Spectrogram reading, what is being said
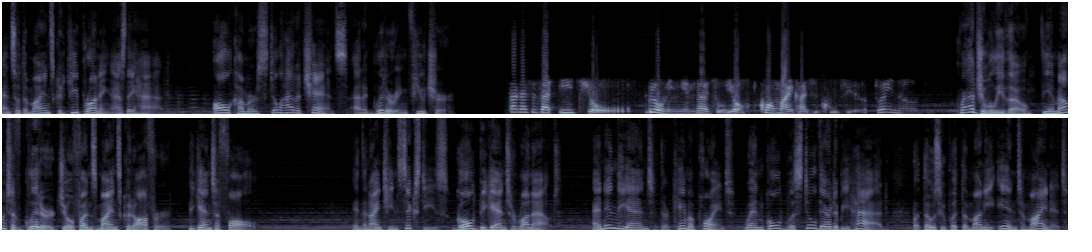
and so the mines could keep running as they had. All comers still had a chance at a glittering future. Gradually, though, the amount of glitter Jiufen's mines could offer began to fall. In the 1960s, gold began to run out, and in the end, there came a point when gold was still there to be had, but those who put the money in to mine it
